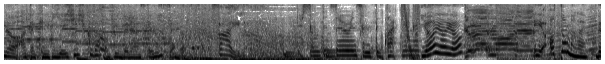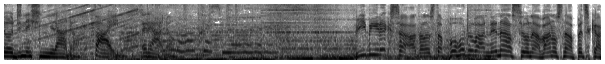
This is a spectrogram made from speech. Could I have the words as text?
No a taky Ježíškova oblíbená stanice. Fajn. Jo, jo, jo. I o tomhle bylo dnešní ráno. Fajn ráno. BB Rexa a tahle ta pohodová, nenásilná vánočná pecka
